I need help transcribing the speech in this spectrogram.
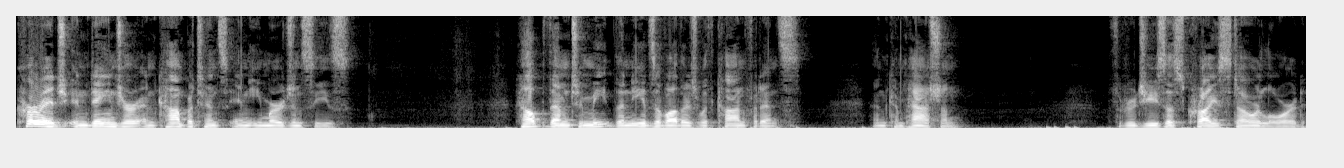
courage in danger, and competence in emergencies. Help them to meet the needs of others with confidence and compassion. Through Jesus Christ our Lord.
